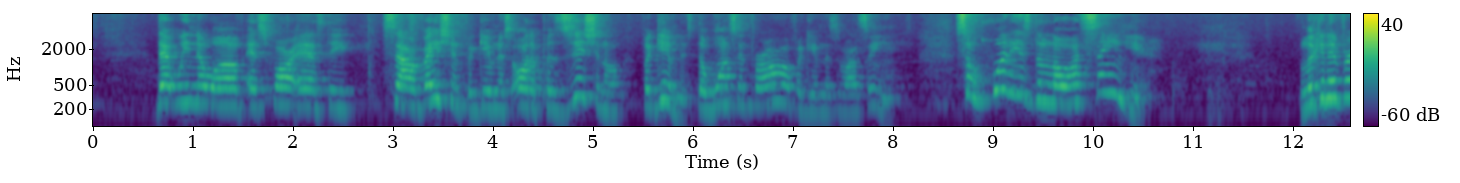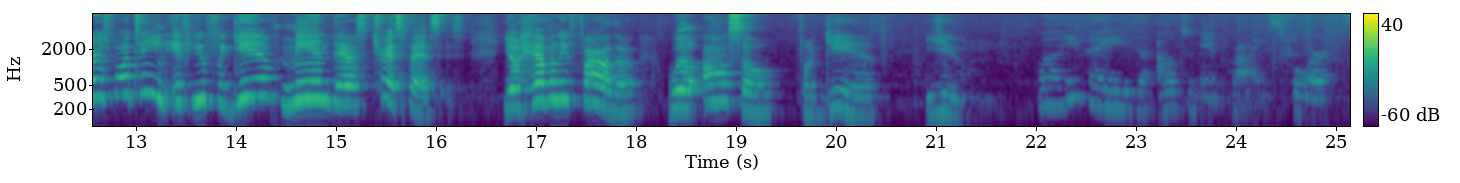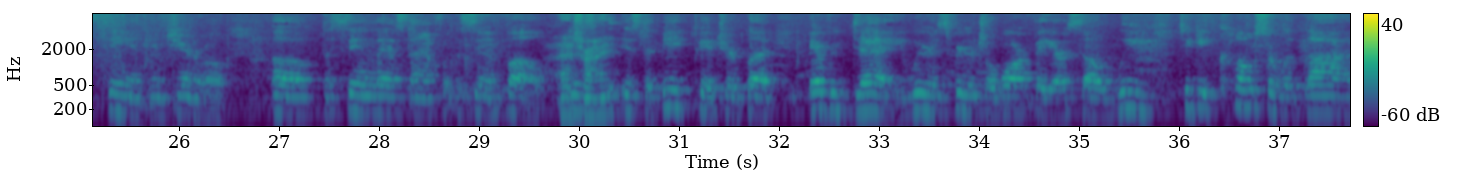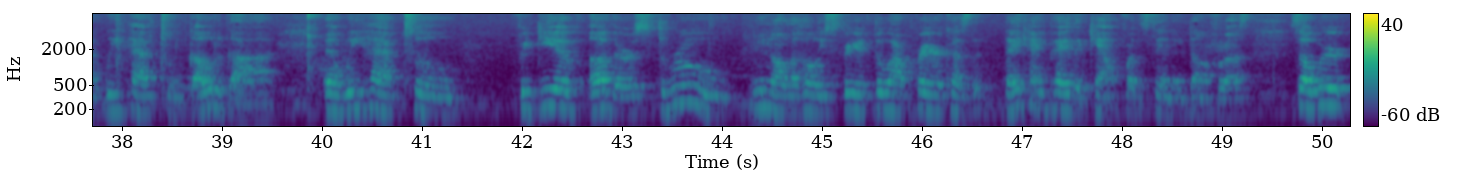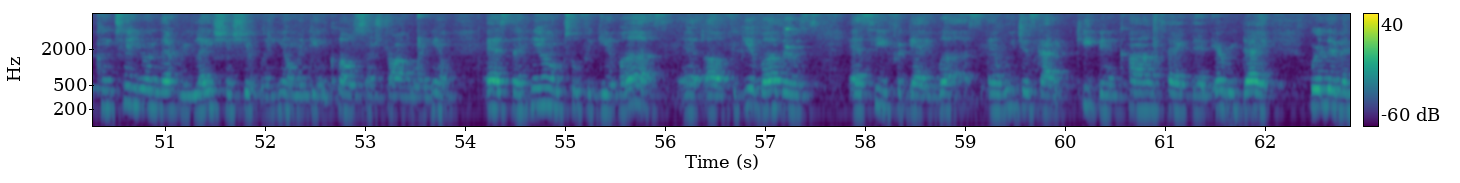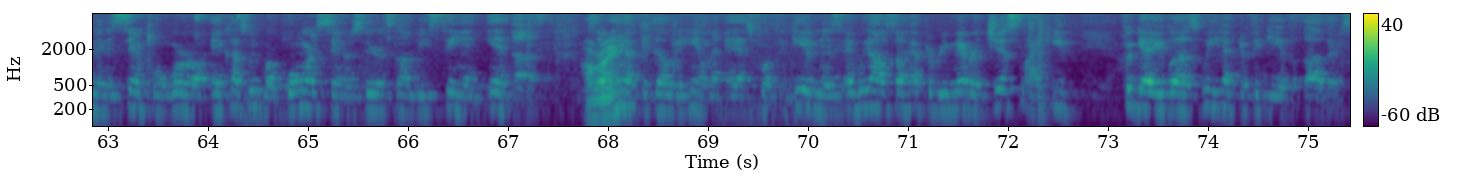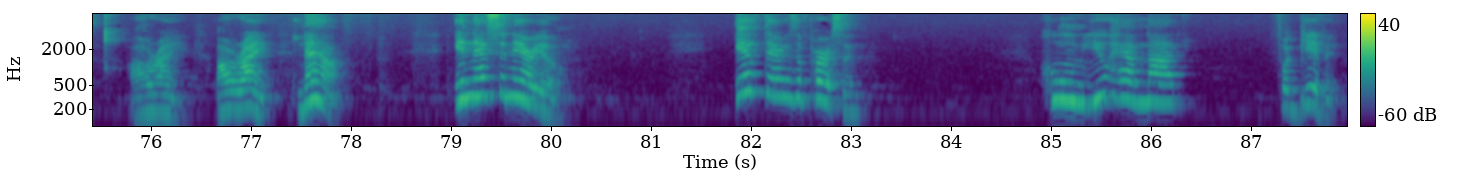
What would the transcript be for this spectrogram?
that we know of as far as the salvation forgiveness or the positional forgiveness, the once and for all forgiveness of our sins. So, what is the Lord saying here? Looking at verse 14, if you forgive men their trespasses, your heavenly Father will also forgive you. Well, he paid the ultimate price for sin in general. Of the sin last time for the sinful. That's it's, right. It's the big picture, but every day we're in spiritual warfare. So we, to get closer with God, we have to go to God, and we have to forgive others through you know, the Holy Spirit through our prayer because they can't pay the count for the sin they've done for us. So we're continuing that relationship with Him and getting closer and stronger with Him, asking Him to forgive us, uh, forgive others as He forgave us. And we just got to keep in contact that every day we're living in a sinful world, and because we were born sinners, there's going to be sin in us. All so right. we have to go to Him and ask for forgiveness, and we also have to remember, just like He forgave us, we have to forgive others. All right. All right. Now, in that scenario, if there is a person whom you have not forgiven,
